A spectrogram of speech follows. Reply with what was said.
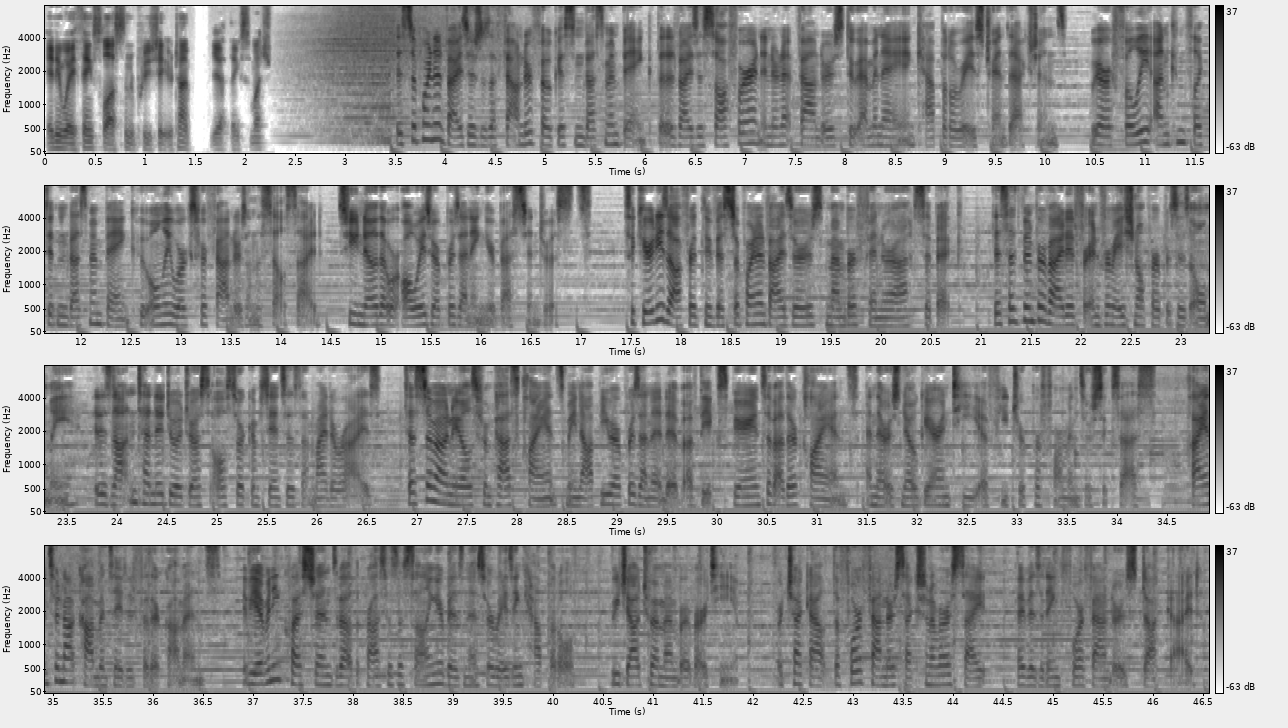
Anyway, thanks, Lawson. Appreciate your time. Yeah, thanks so much. VistaPoint Advisors is a founder-focused investment bank that advises software and internet founders through M&A and capital raise transactions. We are a fully unconflicted investment bank who only works for founders on the sell side, so you know that we're always representing your best interests. Securities offered through VistaPoint Advisors, member FINRA, SIPC. This has been provided for informational purposes only. It is not intended to address all circumstances that might arise. Testimonials from past clients may not be representative of the experience of other clients, and there is no guarantee of future performance or success. Clients are not compensated for their comments. If you have any questions about the process of selling your business or raising capital, reach out to a member of our team or check out the For Founders section of our site by visiting forfounders.guide.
